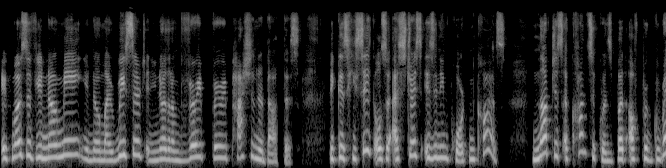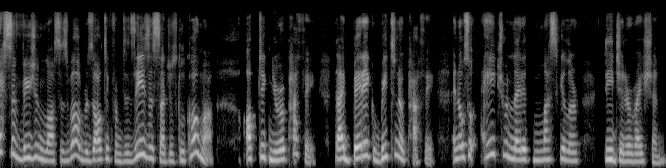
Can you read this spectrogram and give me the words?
If most of you know me, you know my research, and you know that I'm very, very passionate about this because he said also as stress is an important cause not just a consequence, but of progressive vision loss as well, resulting from diseases such as glaucoma, optic neuropathy, diabetic retinopathy, and also age related muscular degeneration.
